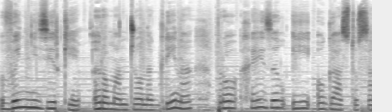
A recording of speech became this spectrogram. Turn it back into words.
Винні зірки роман Джона Гріна про Хейзел і Огастуса.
